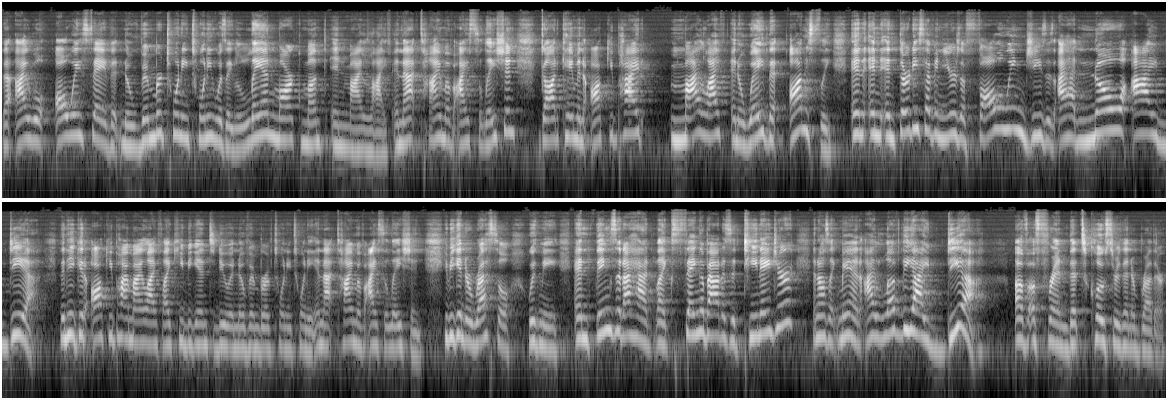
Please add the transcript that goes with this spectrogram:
that I will always say that November 2020 was a landmark month in my life. In that time of isolation, God came and occupied my life in a way that honestly, in, in, in 37 years of following Jesus, I had no idea that he could occupy my life like he began to do in November of 2020 in that time of isolation. He began to wrestle with me and things that I had like sang about as a teenager. And I was like, man, I love the idea of a friend that's closer than a brother.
